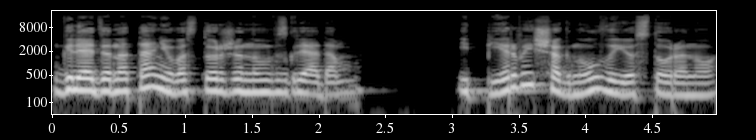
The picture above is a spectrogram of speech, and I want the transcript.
глядя на Таню восторженным взглядом, и первый шагнул в ее сторону.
